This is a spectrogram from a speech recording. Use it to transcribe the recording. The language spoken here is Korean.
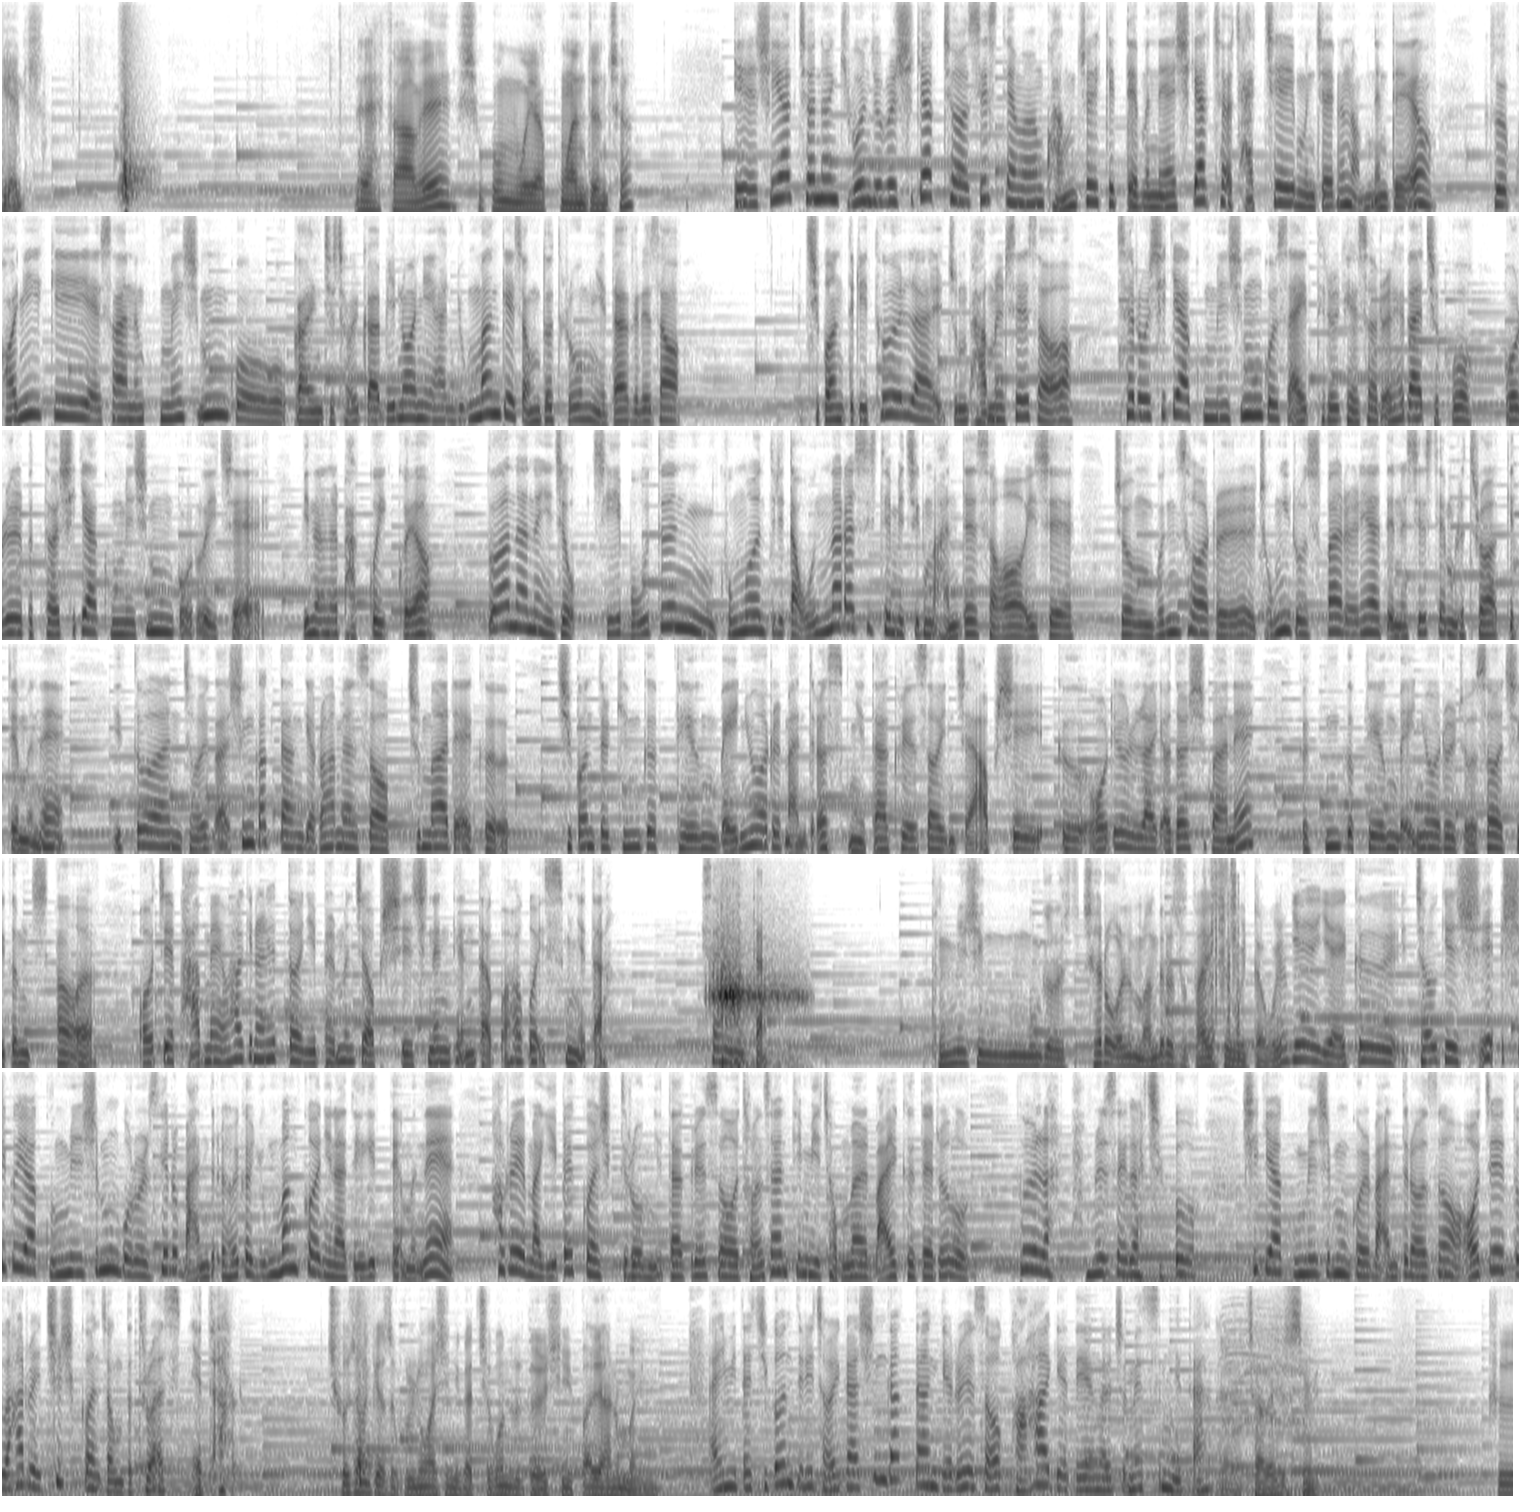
예. 네, 다음에 시공모약 공안전처. 예, 식약처는 기본적으로 식약처 시스템은 광주에 있기 때문에 식약처 자체의 문제는 없는데요. 그 권익위에서 하는 국민 신고가 이제 저희가 민원이 한 6만 개 정도 들어옵니다. 그래서 직원들이 토요일 날 좀 밤을 새서 새로 식약 국민 신문고 사이트를 개설을 해가지고 월요일부터 식약 국민 신문고로 이제 민원을 받고 있고요. 또 하나는 이제 이 모든 공무원들이 다 온나라 시스템이 지금 안 돼서 이제 좀 문서를 종이로 수발을 해야 되는 시스템으로 들어왔기 때문에 이 또한 저희가 심각 단계로 하면서 주말에 그 직원들 긴급 대응 매뉴얼을 만들었습니다. 그래서 이제 9시 그 월요일 날 8시 반에 그 긴급 대응 매뉴얼을 줘서 지금 어, 어제 밤에 확인을 했더니 별 문제 없이 진행된다고 하고 있습니다. 이상입니다. 국민신문고를 새로 얼른 만들어서 다시 쓰고 있다고요? 예, 예. 그 저기 시, 식의약 국민 신문고를 새로 만들어 저희가 6만 건이나 되기 때문에 하루에 막 200건씩 들어옵니다. 그래서 전산팀이 정말 말 그대로 토요일 날 밤을 새 가지고 식의약 국민 신문고를 만들어서 어제도 하루에 70건 정도 들어왔습니다. 처장께서 훌륭하시니까 직원들도 열심히 빨리 하는 모양. 아닙니다. 직원들이 저희가 심각 단계로 해서 과하게 대응을 좀 했습니다. 네, 잘하셨습니다.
